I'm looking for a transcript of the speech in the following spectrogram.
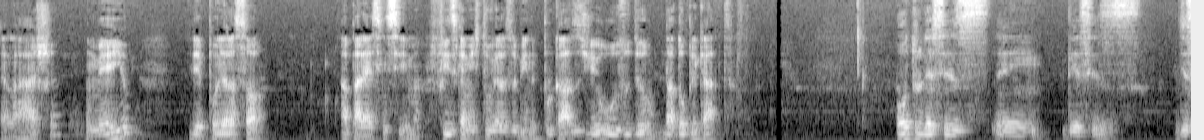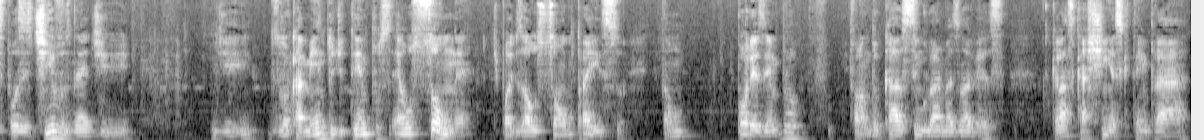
ela acha, no meio, e depois ela só aparece em cima. Fisicamente tu vê ela subindo por causa de uso do, da duplicata. Outro desses, eh, desses dispositivos né, de, de deslocamento de tempos é o som, né? A gente pode usar o som para isso. Então, por exemplo, falando do caso singular mais uma vez, aquelas caixinhas que tem para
